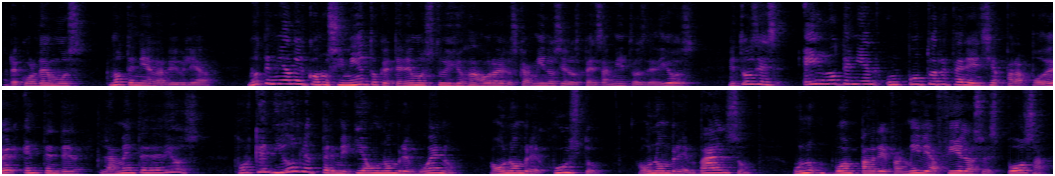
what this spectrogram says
recordemos, no tenían la Biblia, no tenían el conocimiento que tenemos tú y yo ahora de los caminos y los pensamientos de Dios. Entonces, ellos no tenían un punto de referencia para poder entender la mente de Dios. ¿Por qué Dios le permitía a un hombre bueno, a un hombre justo, a un hombre manso, un buen padre de familia, fiel a su esposa?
